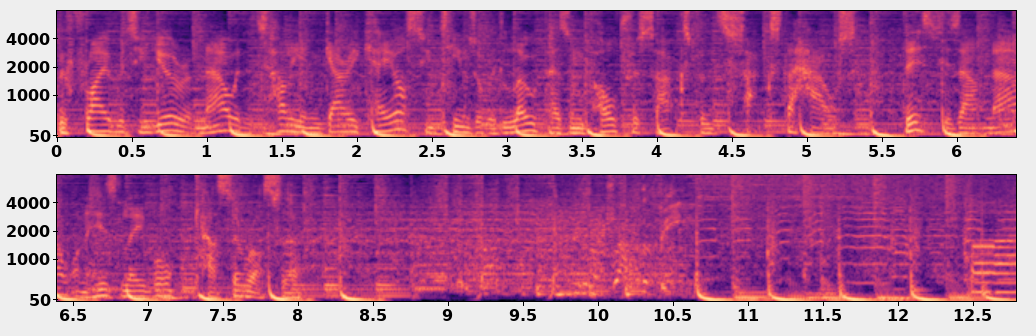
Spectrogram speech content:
We fly over to Europe now with Italian Gary Caos, who teams up with Lopez and Sax for the Sax the House. This is out now on his label Casa Rossa. By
